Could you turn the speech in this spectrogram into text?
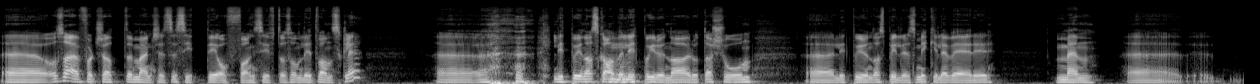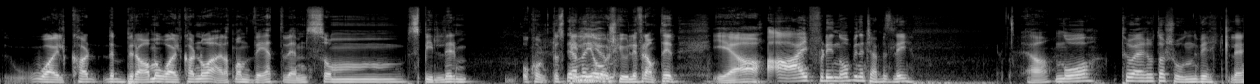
Uh, og så er jo fortsatt Manchester City offensivt og sånn litt vanskelig. Uh, litt pga. skade, Mm. litt pga. rotasjon, uh, litt pga. spillere som ikke leverer. Men Uh, wildcard Det bra med wildcard nå er at man vet hvem som spiller og kommer til å Ja, spille men i overskuelig framtid. Ja. Nei, fordi nå begynner Champions League. ja. Nå tror jeg rotasjonen virkelig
